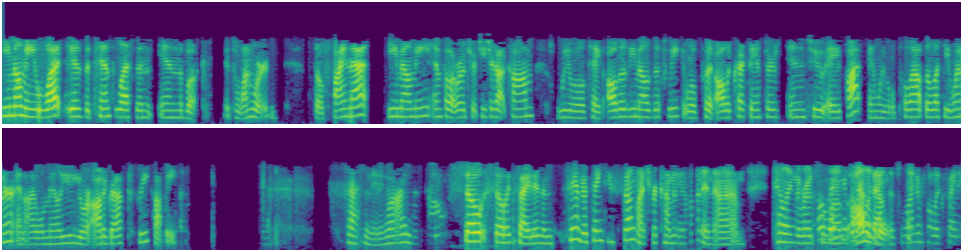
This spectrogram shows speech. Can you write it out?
Email me what is the 10th lesson in the book. It's one word. So find that, email me, info at roadtripteacher.com. We will take all those emails this week. We'll put all the correct answers into a pot, and we will pull out the lucky winner, and I will mail you your autographed free copy. Fascinating. Well, I'm just so so excited. And Sandra, thank you so much for coming on and um, telling the Road Oh, School thank moms all about me. this wonderful, exciting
